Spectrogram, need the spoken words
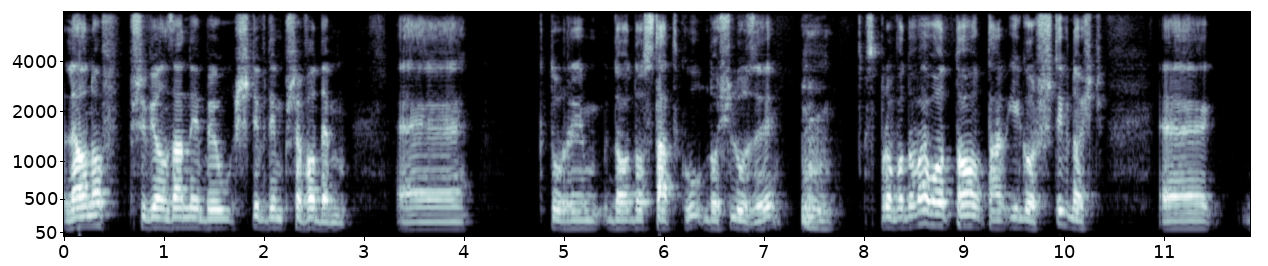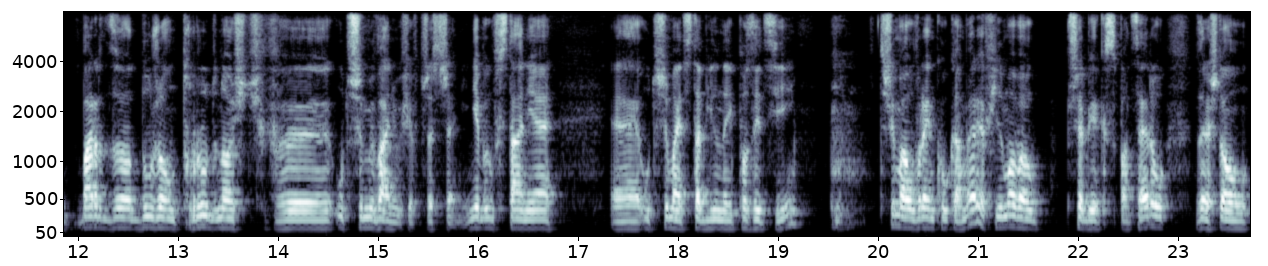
Leonow przywiązany był sztywnym przewodem e, którym, do, do statku, do śluzy. Spowodowało to, ta jego sztywność, e, bardzo dużą trudność w utrzymywaniu się w przestrzeni. Nie był w stanie e, utrzymać stabilnej pozycji. Trzymał w ręku kamerę, filmował przebieg spaceru. Zresztą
